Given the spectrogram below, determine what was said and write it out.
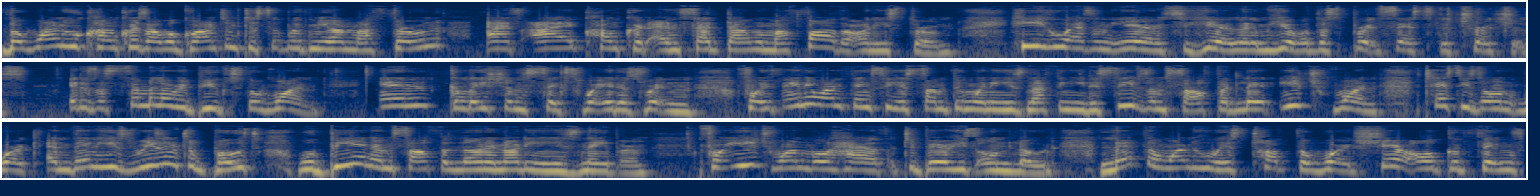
The one who conquers, I will grant him to sit with me on my throne, as I conquered and sat down with my Father on his throne. He who has an ear to hear, let him hear what the Spirit says to the churches. It is a similar rebuke to the one in Galatians 6, where it is written, For if anyone thinks he is something when he is nothing, he deceives himself, but let each one test his own work, and then his reason to boast will be in himself alone and not in his neighbor. For each one will have to bear his own load. Let the one who is taught the word share all good things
